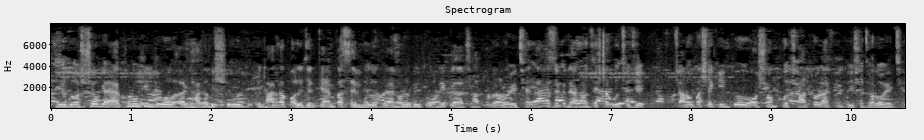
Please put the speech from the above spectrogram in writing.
প্রিয় দর্শক এখনও কিন্তু ঢাকা বিশ্ববিদ্যালয়, ঢাকা কলেজের ক্যাম্পাসে মূলত এখনও কিন্তু অনেক ছাত্ররা আপনাদেরকে দেখানোর চেষ্টা করছি যে চারপাশে কিন্তু অসংখ্য ছাত্ররা কিন্তু এসে জড়ো হয়েছে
